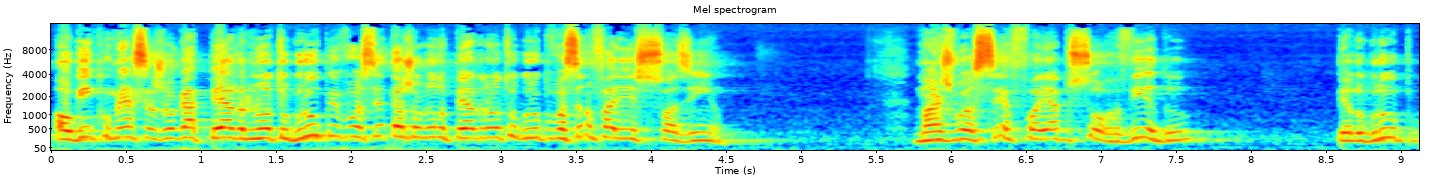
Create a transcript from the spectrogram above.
alguém começa a jogar pedra no outro grupo e você está jogando pedra no outro grupo. Você não faria isso sozinho. Mas você foi absorvido pelo grupo,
